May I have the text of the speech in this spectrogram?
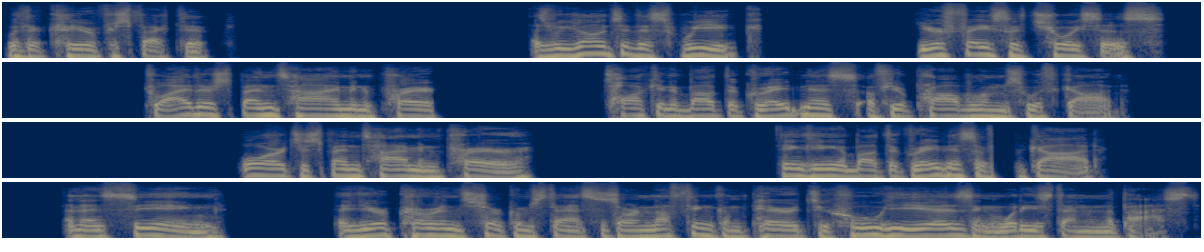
with a clear perspective. As we go into this week, you're faced with choices to either spend time in prayer talking about the greatness of your problems with God, or to spend time in prayer thinking about the greatness of God and then seeing that your current circumstances are nothing compared to who He is and what He's done in the past.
